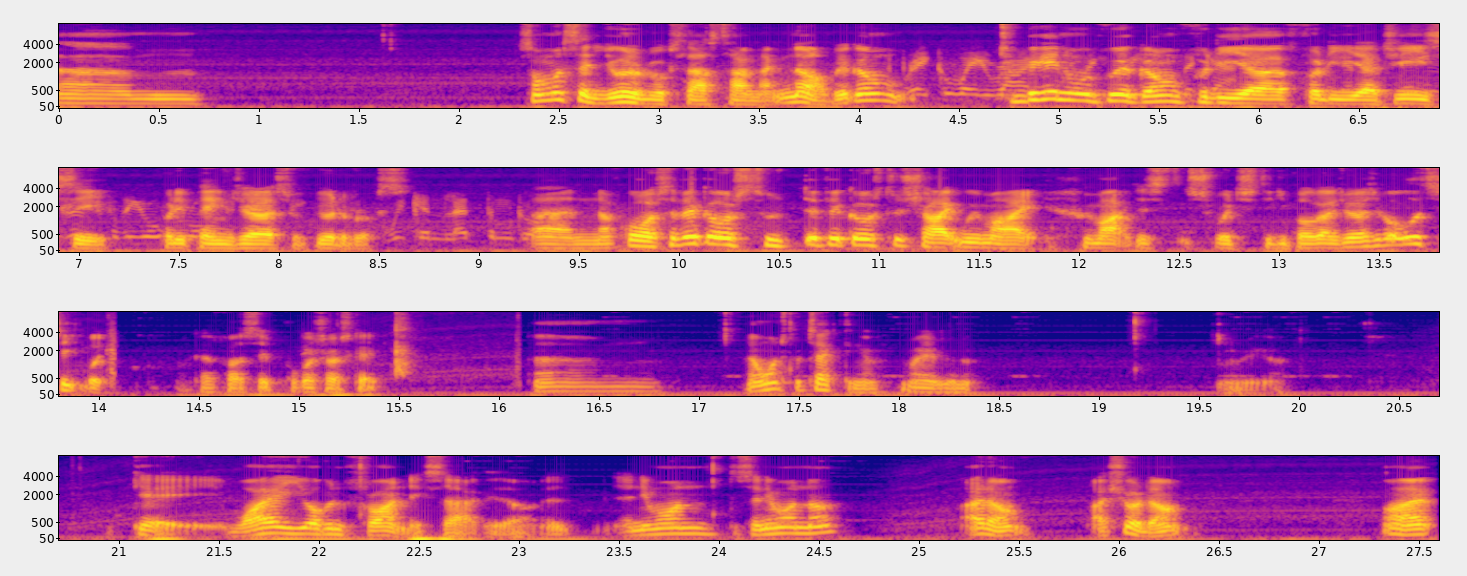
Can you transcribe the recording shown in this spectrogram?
Um, someone said Eurobrooks last time. Like, no, we're going to begin with. We're going for the uh, for the uh, GEC for the paying jersey with Eurobrooks. And of course, if it goes to if it goes to shite, we might we might just switch to the Pogacar jersey. But let's see. Wait, I was about to say escape. Um, no one's protecting him. Wait a minute. There we go. Okay, why are you up in front exactly though? Anyone? Does anyone know? I don't. I sure don't. All right.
